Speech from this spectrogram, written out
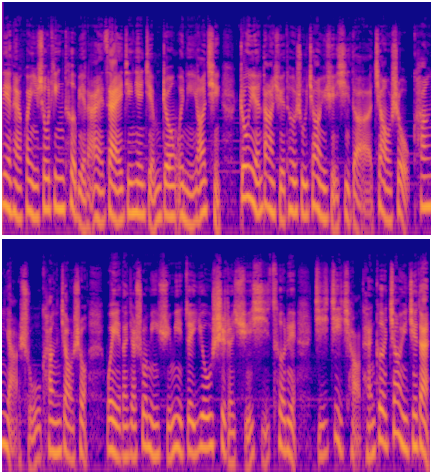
教电台欢迎收听《特别的爱》。在今天节目中，为您邀请中原大学特殊教育学系的教授康雅淑康教授，为大家说明寻觅最优势的学习策略及技巧，谈各教育阶段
